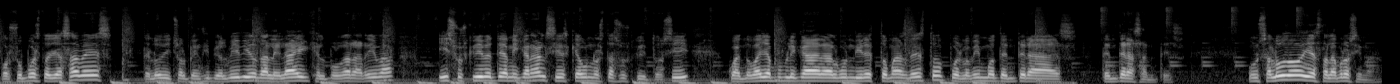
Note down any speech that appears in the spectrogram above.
Por supuesto, ya sabes, te lo he dicho al principio del vídeo, dale like, el pulgar arriba y suscríbete a mi canal si es que aún no estás suscrito. Así, cuando vaya a publicar algún directo más de esto, pues lo mismo te enteras, te enteras antes. Un saludo y hasta la próxima.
